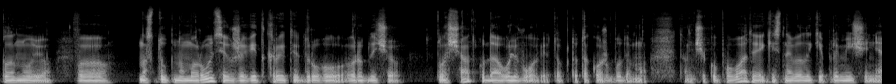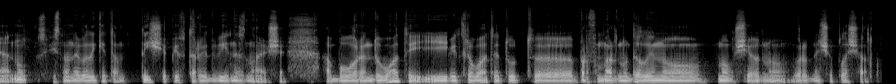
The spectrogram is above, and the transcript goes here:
планую в наступному році вже відкрити другу виробничу. Площадку да, у Львові, тобто також будемо там чи купувати якісь невеликі приміщення, ну звісно, невеликі там тисяча, півтори, дві, не знаю ще, або орендувати і відкривати тут е, парфумерну долину, ну ще одну виробничу площадку.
